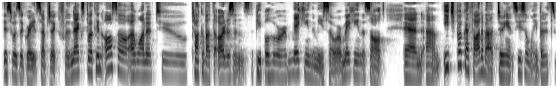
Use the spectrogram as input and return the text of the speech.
this was a great subject for the next book. And also I wanted to talk about the artisans, the people who are making the miso or making the salt. And um, each book I thought about doing it seasonally, but it's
